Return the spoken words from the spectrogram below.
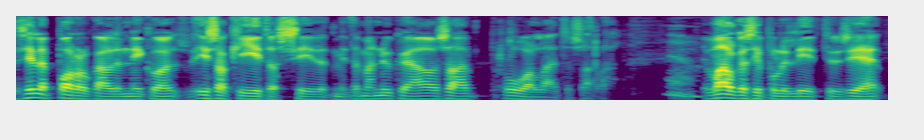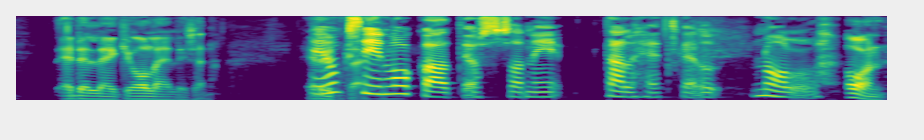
sille porukalle niin on iso kiitos siitä, että mitä mä nykyään osaan ruoanlaitosaralla. Ja valkosipuli liittyy siihen edelleenkin oleellisena. Ja onko siinä lokaatiossa niin tällä hetkellä nolla? On,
